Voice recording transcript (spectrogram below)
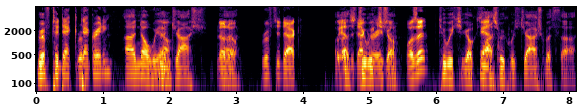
roof to deck decorating. Uh, no, we had No. Josh. No, uh, no, roof to deck. Oh, We that had was the two weeks ago. Was it? Two weeks ago. 'cause Yeah. Last week was Josh with uh,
